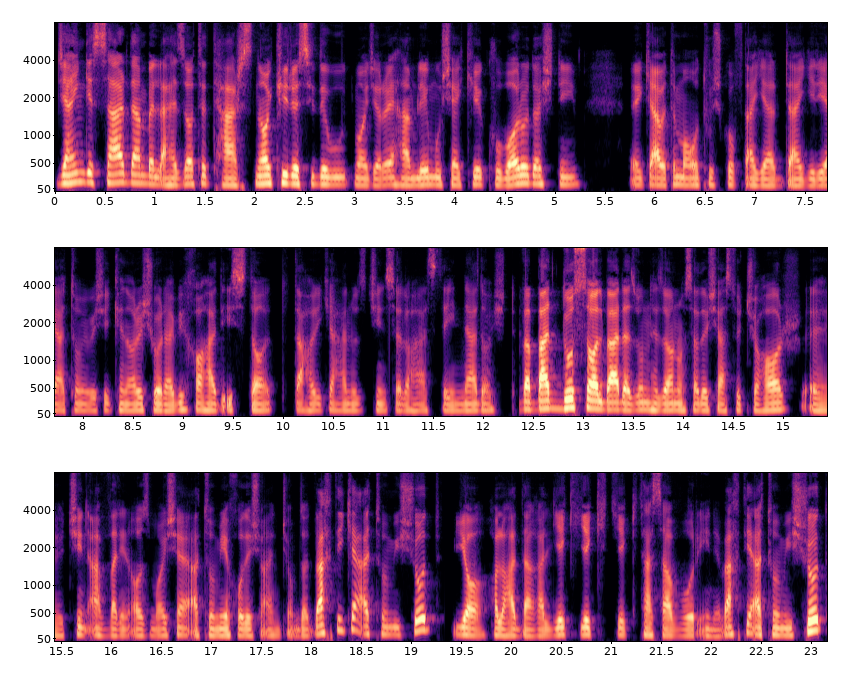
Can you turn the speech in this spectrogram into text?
جنگ سردم به لحظات ترسناکی رسیده بود. ماجرای حمله موشکی کوبا رو داشتیم که البته ما توش گفت اگر درگیری اتمی بشه کنار شوروی خواهد ایستاد در حالی که هنوز چین سلاح هسته ای نداشت. و بعد دو سال بعد از اون 1964 چین اولین آزمایش اتمی خودش رو انجام داد. وقتی که اتمی شد یا حالا حداقل یک یک یک تصور اینه. وقتی اتمی شد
